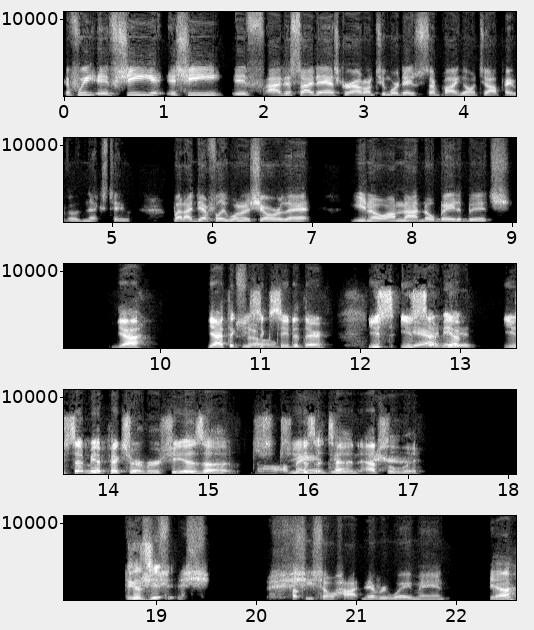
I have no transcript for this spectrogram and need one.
If we if she if she if I decide to ask her out on two more dates, I'm probably going to, I'll pay for the next two. But I definitely want to show her that, you know, I'm not no beta bitch. Yeah, yeah, I think you succeeded there. You you yeah, sent me a you sent me a picture of her. She is a Oh, she is a man, ten, dude. absolutely. Dude, 'cause you- she's, she- Oh. she's so hot in every way, man. Yeah.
